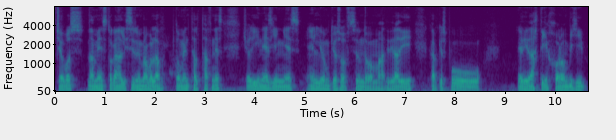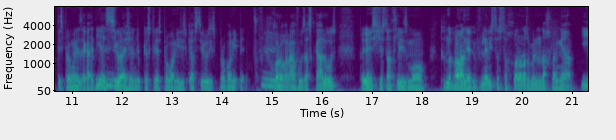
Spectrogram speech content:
και όπως δαμε στο κανάλι συζητούμε πάρα πολλά το mental toughness και ότι οι νέες γενιές είναι λίγο πιο soft σε αυτό το κομμάτι. Δηλαδή κάποιος που διδάχτηκε χορό π.χ. τις προηγούμενες δεκαετίες, σίγουρα είχε και πιο σκληρές προπονήσεις, πιο αυστηρούς προπονητές, χορογράφους, δασκάλους. Το ίδιο ισχύει και στον αθλητισμό. Τούτο το πράγμα να βλέπεις το στον χώρο όσο περνούν τα χρόνια ή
